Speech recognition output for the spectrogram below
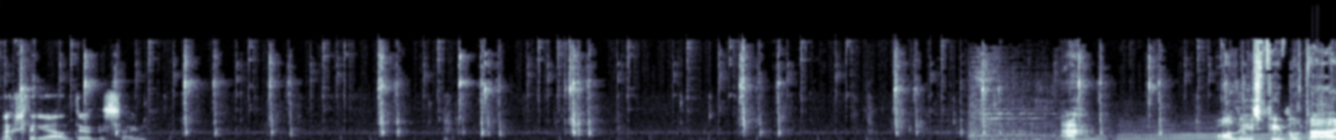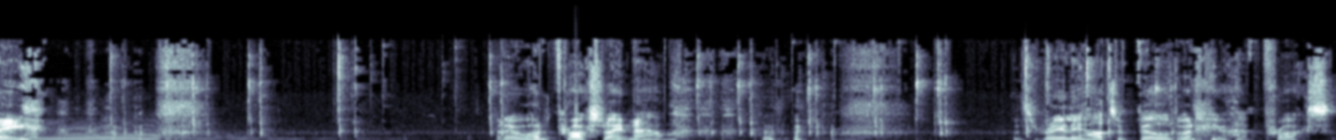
Actually, yeah, I'll do the same. Ah! All these people dying! I don't want procs right now. it's really hard to build when you have procs.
